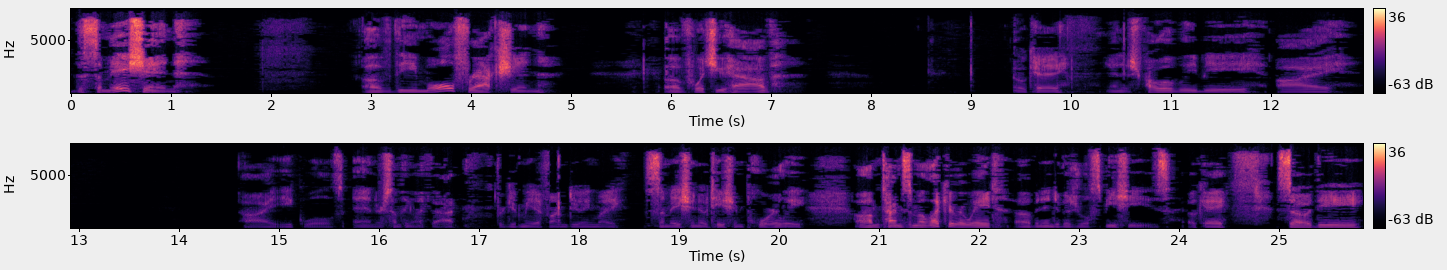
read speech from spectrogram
the summation of the mole fraction of what you have. Okay, and it should probably be I i equals n or something like that. Forgive me if I'm doing my summation notation poorly, um, times the molecular weight of an individual species. Okay, so the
